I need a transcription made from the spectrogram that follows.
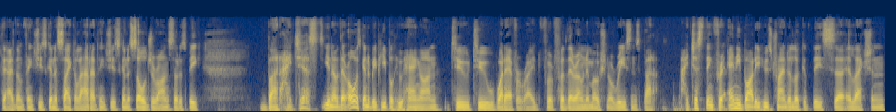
Th- I don't think she's going to cycle out. I think she's going to soldier on, so to speak. But I just, you know, there are always going to be people who hang on to to whatever, right, for for their own emotional reasons. But I just think for anybody who's trying to look at this uh, election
